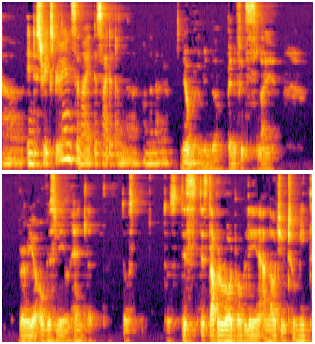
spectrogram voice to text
uh, industry experience. And I decided on the, on the latter. Yeah, I mean, the benefits lie very obviously on hand. That those, this, this double role probably allowed you to meet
